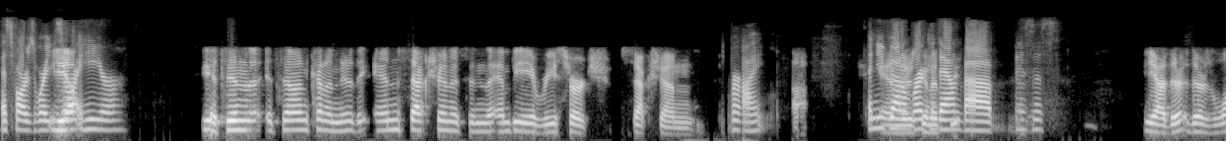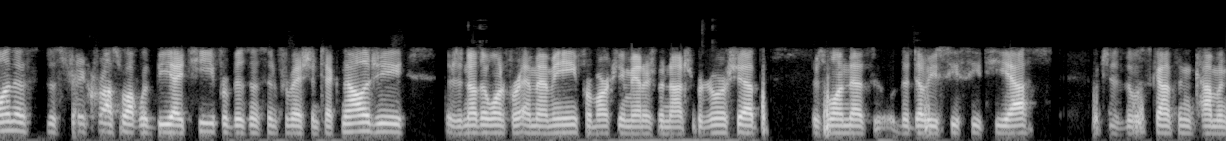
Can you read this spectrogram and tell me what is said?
as far as where you, yep. right here. It's in the, it's on kind of near the end section. It's in the MBA research section. Right. Uh, and you've and got them broken down be, by business. Yeah, there, there's one that's the straight crosswalk with BIT for business information technology. There's another one for MME for marketing management and entrepreneurship. There's one that's the WCCTS, which is the Wisconsin Common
